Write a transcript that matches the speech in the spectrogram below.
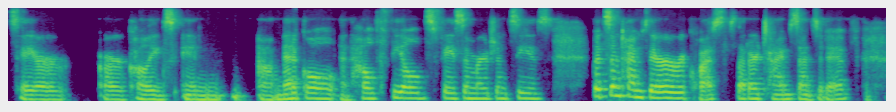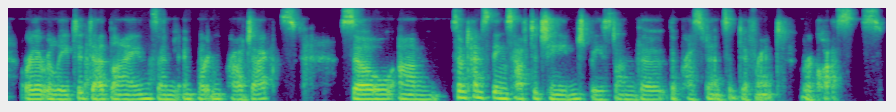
say our our colleagues in uh, medical and health fields face emergencies, but sometimes there are requests that are time sensitive or that relate to deadlines and important projects. So um, sometimes things have to change based on the, the precedence of different requests.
